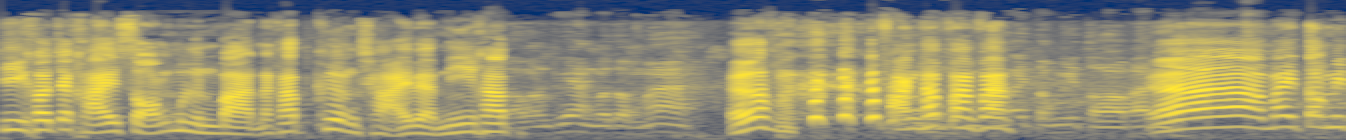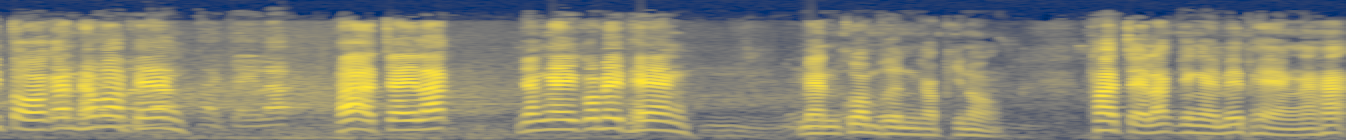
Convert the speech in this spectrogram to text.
พี่เขาจะขายสองหมื่นบาทนะครับ เครื่องฉายแบบนี้ครับ เอามันแพงมาต้องมาเออ ฟังครับฟังฟังไม่ต้องมีต่อกันเออ ไม่ต้องมีต่อกันถ้าว่าแพง ถ้าใจรักถ้าใจรักยังไงก็ไม่แพงอืม แมนความเพลินครับพี่น้อง ถ้าใจรักยังไงไม่แพงนะฮะ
